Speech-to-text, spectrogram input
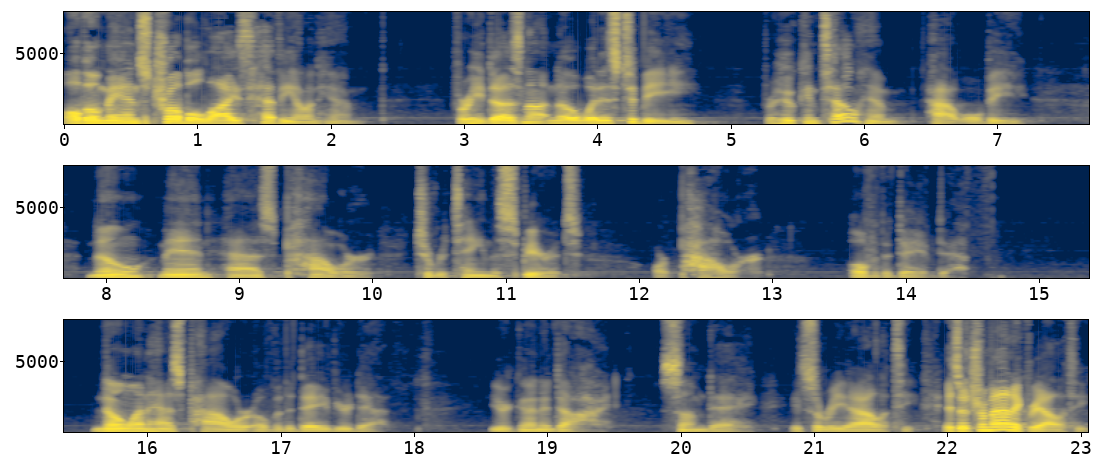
although man's trouble lies heavy on him for he does not know what is to be, for who can tell him how it will be? No man has power to retain the Spirit or power over the day of death. No one has power over the day of your death. You're going to die someday. It's a reality. It's a traumatic reality.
